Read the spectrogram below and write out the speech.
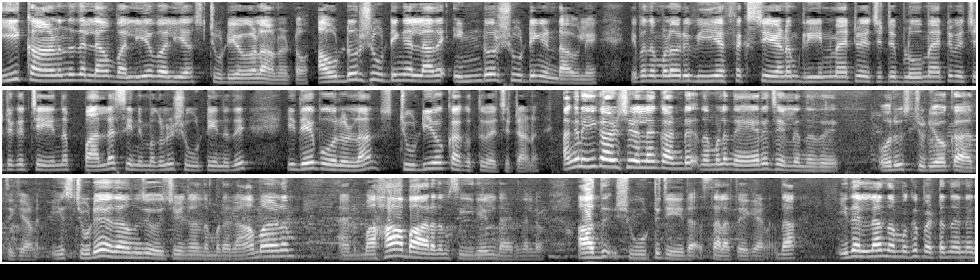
ഈ കാണുന്നതെല്ലാം വലിയ വലിയ സ്റ്റുഡിയോകളാണ് കേട്ടോ. ഔട്ട്ഡോർ ഷൂട്ടിംഗ് അല്ലാതെ ഇൻഡോർ ഷൂട്ടിംഗ് ഉണ്ടാവില്ലേ ഇപ്പൊ നമ്മൾ ഒരു വി എഫ് എക്സ് ചെയ്യണം ഗ്രീൻ മാറ്റ് വെച്ചിട്ട് ബ്ലൂ മാറ്റ് വെച്ചിട്ടൊക്കെ ചെയ്യുന്ന പല സിനിമകളും ഷൂട്ട് ചെയ്യുന്നത് ഇതേപോലുള്ള സ്റ്റുഡിയോക്കകത്ത് വെച്ചിട്ടാണ്. അങ്ങനെ ഈ കാഴ്ചയെല്ലാം കണ്ട് നമ്മൾ നേരെ ചെല്ലുന്നത് ഒരു സ്റ്റുഡിയോക്കകത്തേക്കാണ്. ഈ സ്റ്റുഡിയോ ഏതാണെന്ന് ചോദിച്ചു കഴിഞ്ഞാൽ നമ്മുടെ രാമായണം ആൻഡ് മഹാഭാരതം സീരിയൽ ഉണ്ടായിരുന്നല്ലോ അത് ഷൂട്ട് ചെയ്ത സ്ഥലത്തേക്കാണ് ഇതാ ഇതെല്ലാം നമുക്ക് പെട്ടെന്ന് തന്നെ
